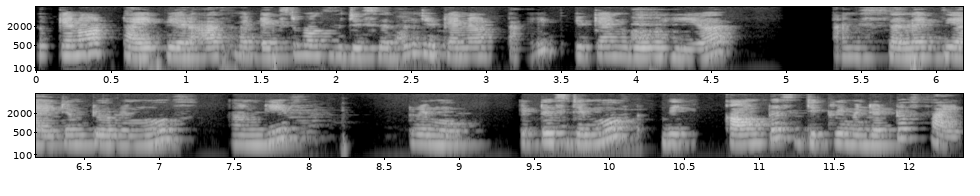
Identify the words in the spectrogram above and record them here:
You cannot type here as my text box is disabled. You cannot type. You can go here and select the item to remove and give remove. It is removed. The count is decremented to 5.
